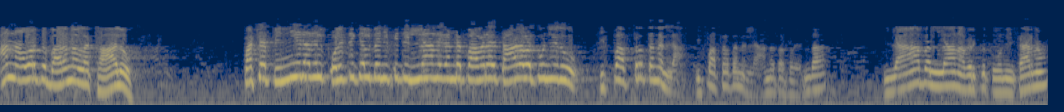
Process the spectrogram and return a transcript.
അന്ന് അവർക്ക് ഭരണമുള്ള കാലോ. പക്ഷെ പിന്നീട് അതിൽ പൊളിറ്റിക്കൽ ബെനിഫിറ്റ് ഇല്ല എന്ന് കണ്ടപ്പോ അവരെ താഴെ വെക്കുകയും ചെയ്തു. ഇപ്പൊ അത്ര തന്നെയല്ല. ഇപ്പൊ അത്ര തന്നെയല്ല. അന്നത്തെ അത്ര എന്താ? ലാഭമല്ല എന്ന് അവർക്ക് തോന്നി. കാരണം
